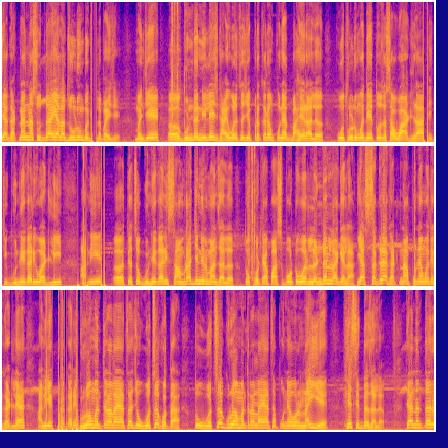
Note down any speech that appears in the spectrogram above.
त्या घटनांनासुद्धा याला जोडून बघितलं पाहिजे. म्हणजे गुंड निलेश घायवळचं जे प्रकरण पुण्यात बाहेर आलं कोथरूडमध्ये तो जसा वाढला त्याची गुन्हेगारी वाढली आणि त्याचं गुन्हेगारी साम्राज्य निर्माण झालं तो खोट्या पासपोर्टवर लंडनला गेला. या सगळ्या घटना पुण्यामध्ये घडल्या आणि एक प्रकारे गृहमंत्रालयाचा जो वचक होता तो वचक गृहमंत्रालयाचा पुण्यावर नाही आहे हे सिद्ध झालं. त्यानंतर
